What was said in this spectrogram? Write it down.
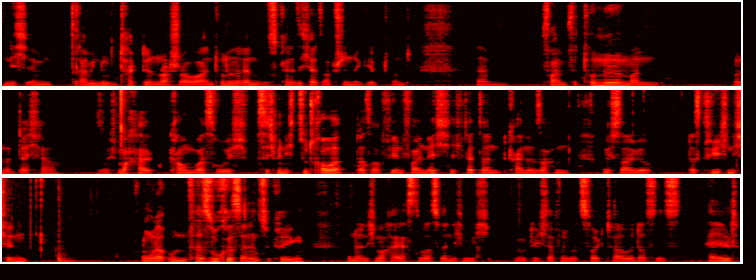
nicht im 3-Minuten-Takt in Rush Hour einen Tunnel rennen, wo es keine Sicherheitsabstände gibt. Und ähm, vor allem für Tunnel, man oder Dächer, also ich mache halt kaum was, wo ich, was ich mir nicht zutraue. Das auf jeden Fall nicht. Ich kletter keine Sachen, wo ich sage, das kriege ich nicht hin. Oder und versuche es dann hinzukriegen. Sondern ich mache erst was, wenn ich mich wirklich davon überzeugt habe, dass es hält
